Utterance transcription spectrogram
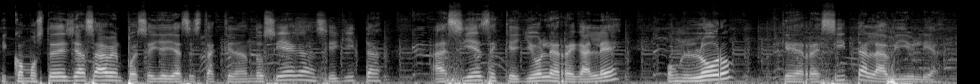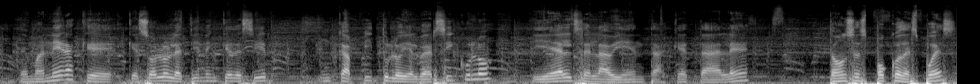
Y como ustedes ya saben, pues ella ya se está quedando ciega, cieguita. Así es de que yo le regalé un loro que recita la Biblia. De manera que, que solo le tienen que decir un capítulo y el versículo y él se la avienta. ¿Qué tal, eh? Entonces poco después,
